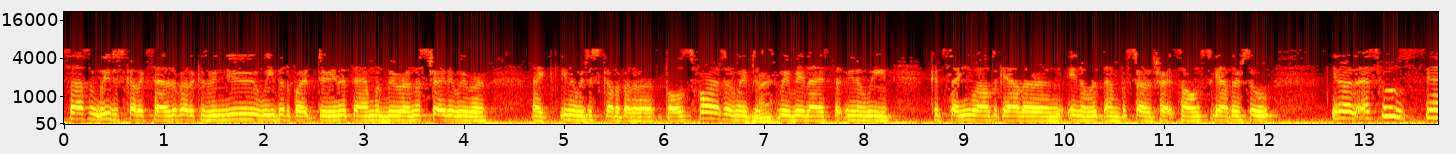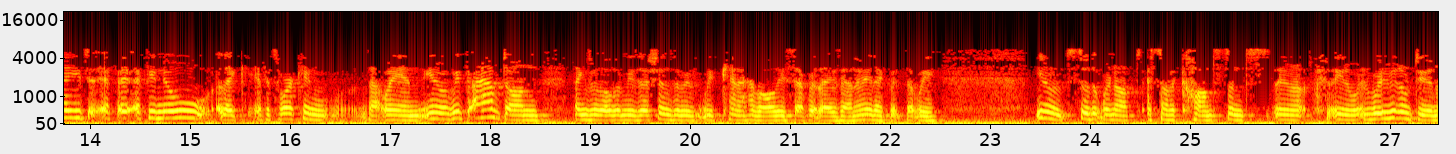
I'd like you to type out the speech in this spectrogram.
so that's what we just got excited about it because we knew a wee bit about doing it. Then when we were in Australia, we were like you know we just got a bit of a buzz for it, and we just Right. we realised that you know we could sing well together, and you know and we started to write songs together. So. You know, I suppose, yeah. You, ju- if if you know, like, if it's working that way, and you know, we've I have done things with other musicians, and we we kind of have all these separate lives anyway, like that we you know, so that we're not, it's not a constant, you know, you know, we we don't do an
